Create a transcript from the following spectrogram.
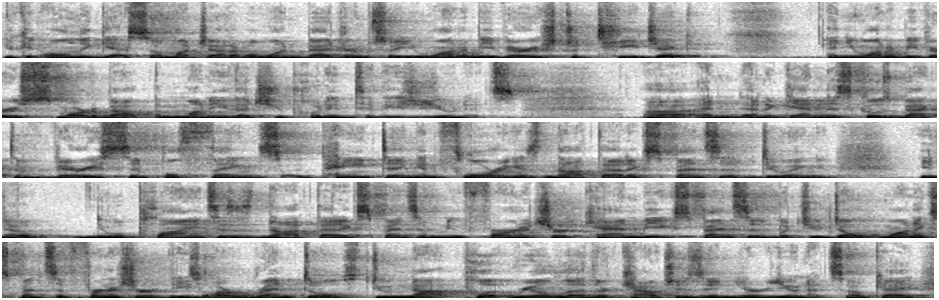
you can only get so much out of a one bedroom. So you want to be very strategic and you want to be very smart about the money that you put into these units. Uh, and, and again, this goes back to very simple things. Painting and flooring is not that expensive. Doing, you know, new appliances is not that expensive. New furniture can be expensive, but you don't want expensive furniture. These are rentals. Do not put real leather couches in your units, okay?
